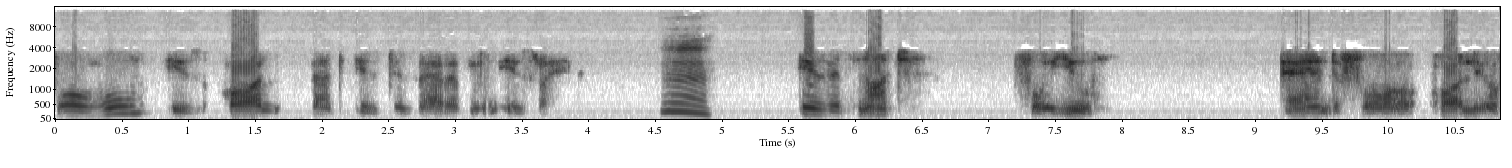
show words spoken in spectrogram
for whom is all that is desirable in Israel? Mm. Is it not for you and for all your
